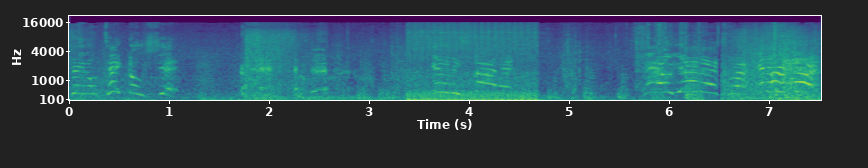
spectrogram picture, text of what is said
Train don't take no shit. Enemy spotted. Hell yeah, that's right. Enemy mark.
